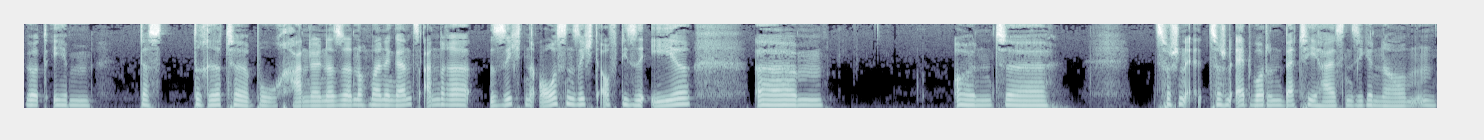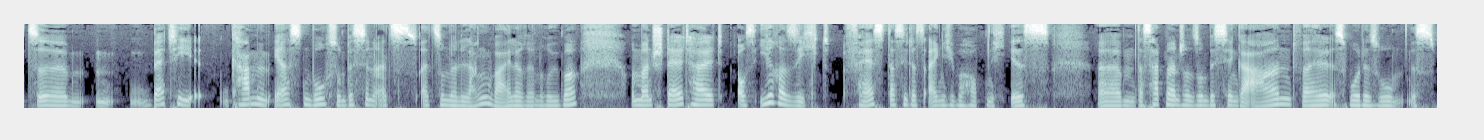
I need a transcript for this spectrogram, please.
wird eben das dritte Buch handeln. Also nochmal eine ganz andere Sicht, eine Außensicht auf diese Ehe. Ähm, und äh, zwischen, zwischen Edward und Betty heißen sie genau. Und äh, Betty kam im ersten Buch so ein bisschen als, als so eine Langweilerin rüber. Und man stellt halt aus ihrer Sicht fest, dass sie das eigentlich überhaupt nicht ist. Ähm, das hat man schon so ein bisschen geahnt, weil es wurde so, es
